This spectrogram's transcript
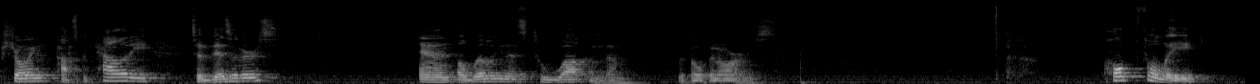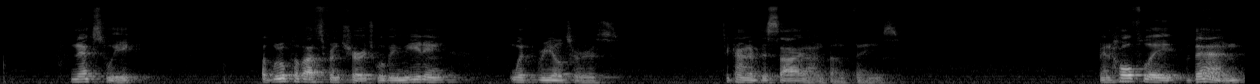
showing hospitality to visitors and a willingness to welcome them with open arms. Hopefully, next week, a group of us from church will be meeting with realtors to kind of decide on some things. And hopefully, then,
